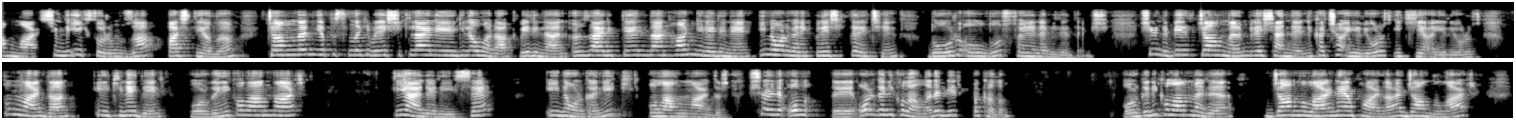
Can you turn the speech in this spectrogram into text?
Selamlar. Şimdi ilk sorumuza başlayalım. Canlıların yapısındaki bileşiklerle ilgili olarak verilen özelliklerinden hangilerinin inorganik bileşikler için doğru olduğu söylenebilir demiş. Şimdi biz canlıların bileşenlerini kaça ayırıyoruz? İkiye ayırıyoruz. Bunlardan ilki nedir? Organik olanlar, diğerleri ise inorganik olanlardır. Şöyle on, e, organik olanlara bir bakalım. Organik olanları canlılar ne yaparlar? Canlılar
